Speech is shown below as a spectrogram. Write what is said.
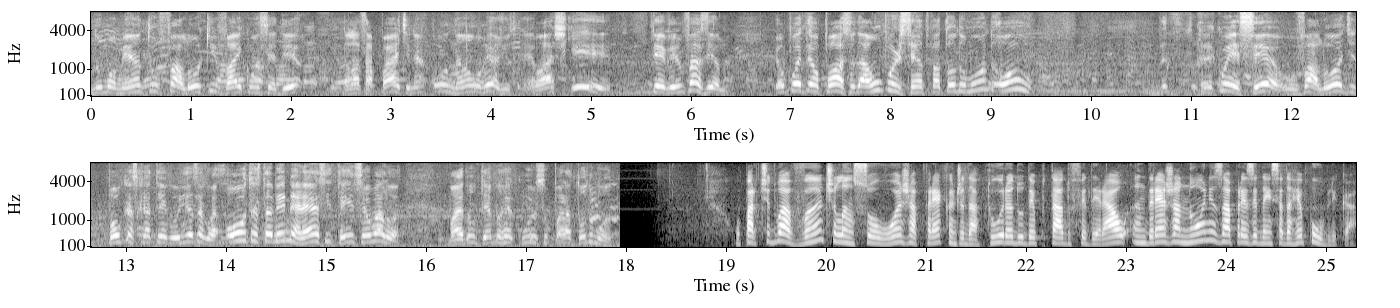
no momento falou que vai conceder da nossa parte, né, ou não o reajuste. Eu acho que deveriam fazê-lo. Eu, eu posso dar 1% para todo mundo ou reconhecer o valor de poucas categorias agora. Outras também merecem e têm seu valor, mas não temos recurso para todo mundo. O Partido Avante lançou hoje a pré-candidatura do deputado federal André Janones à presidência da República.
